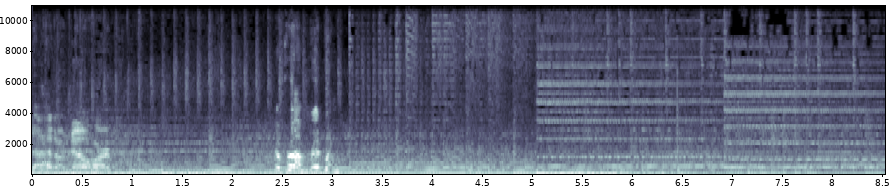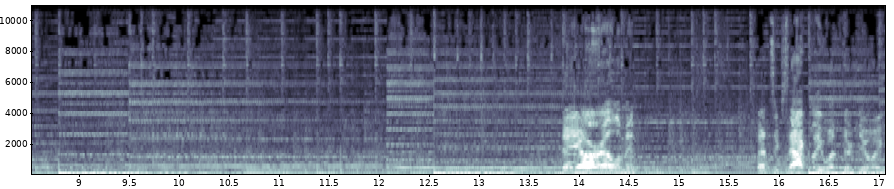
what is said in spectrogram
I don't know, Harp. No problem, Redwing. They are Element. That's exactly what they're doing.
